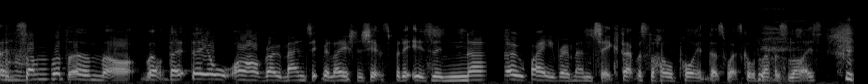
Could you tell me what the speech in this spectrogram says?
and uh-huh. some of them are well, they, they all are romantic relationships, but it is in no way romantic. That was the whole point. That's why it's called Lovers Lies.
